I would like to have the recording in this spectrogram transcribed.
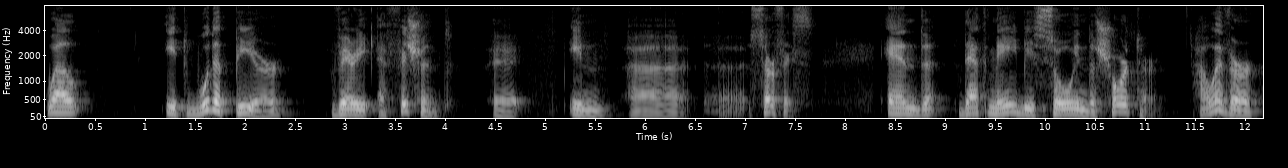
Well, it would appear very efficient in uh, uh, surface and that may be so in the short term. However,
